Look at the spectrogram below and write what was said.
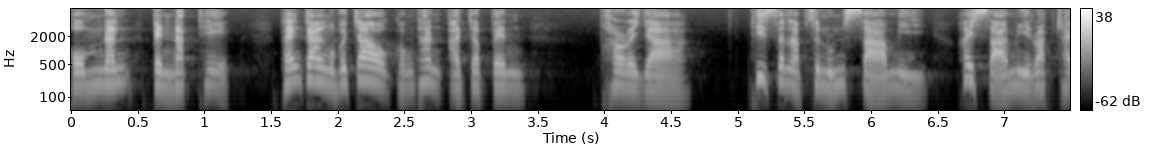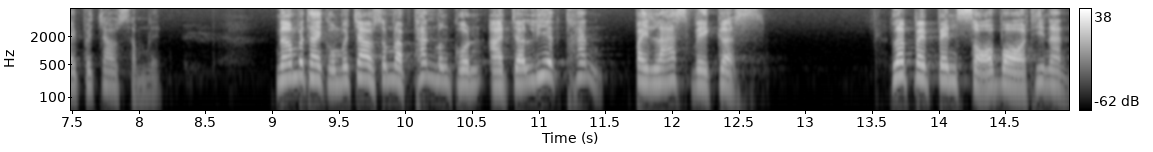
ผมนั้นเป็นนักเทศ แผนการของพระเจ้าของท่านอาจจะเป็นภรรยาที่สนับสนุนสามีให้สามีรับใช้พระเจ้าสำเร็จ น้ำพระทัยของพระเจ้าสำหรับท่านบางคนอาจจะเรียกท่านไปลาสเวกัสแล้วไปเป็นสอบอที่นั่น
